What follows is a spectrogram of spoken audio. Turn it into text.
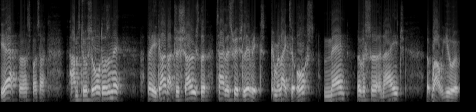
Yeah, I suppose that happens to us all, doesn't it? There you go. That just shows that Taylor Swift's lyrics can relate to us, men of a certain age. Well, you were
